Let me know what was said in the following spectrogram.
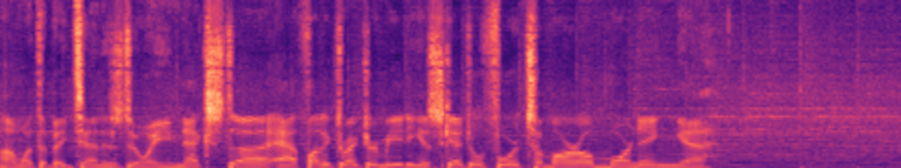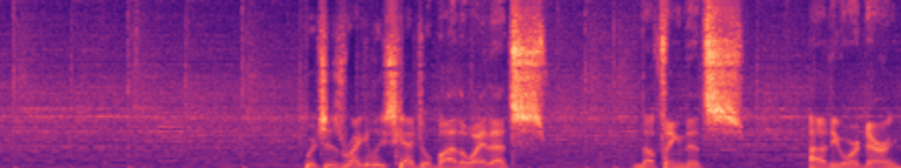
on what the Big Ten is doing. Next uh, athletic director meeting is scheduled for tomorrow morning, uh, which is regularly scheduled, by the way. That's nothing that's out of the ordinary.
